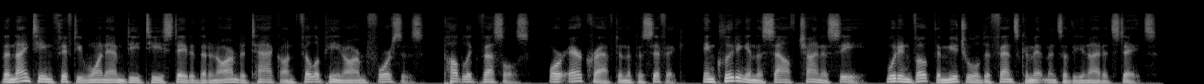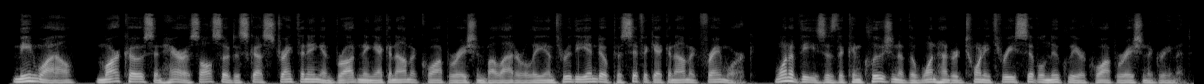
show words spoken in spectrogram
The 1951 MDT stated that an armed attack on Philippine armed forces, public vessels, or aircraft in the Pacific, including in the South China Sea, would invoke the mutual defense commitments of the United States. Meanwhile, Marcos and Harris also discussed strengthening and broadening economic cooperation bilaterally and through the Indo Pacific Economic Framework. One of these is the conclusion of the 123 Civil Nuclear Cooperation Agreement.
